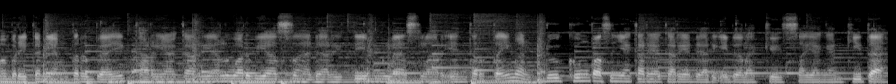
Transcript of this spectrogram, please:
memberikan yang terbaik karya-karya luar biasa dari tim Leslar Entertainment. Dukung pastinya karya-karya dari idola kesayangan kita.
